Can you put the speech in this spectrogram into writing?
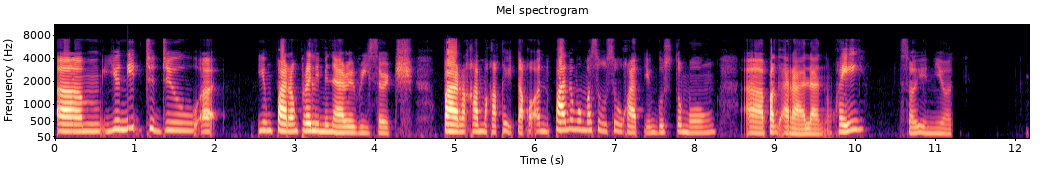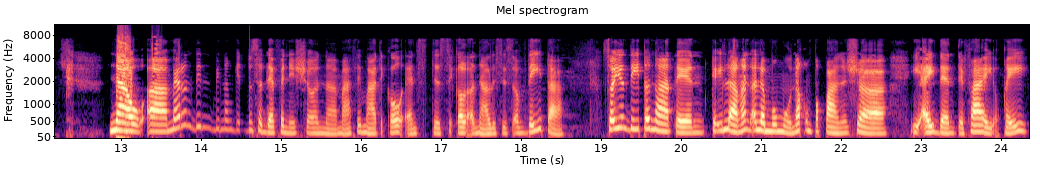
um, you need to do uh, yung parang preliminary research para ka makakita kung ano, paano mo masusukat yung gusto mong uh, pag-aralan. Okay? So, yun yun. Now, uh, meron din binanggit doon sa definition na mathematical and statistical analysis of data. So, yung data natin, kailangan alam mo muna kung paano siya i-identify, okay?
